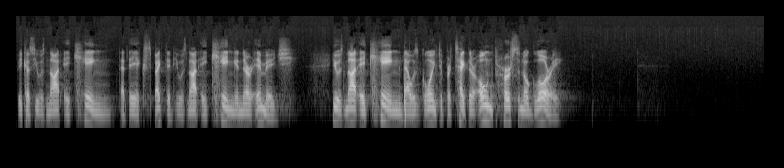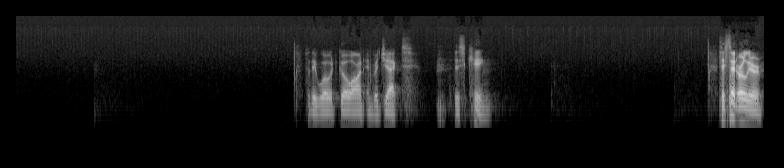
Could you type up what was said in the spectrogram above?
because he was not a king that they expected. He was not a king in their image. He was not a king that was going to protect their own personal glory. so they would go on and reject this king. As I said earlier,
